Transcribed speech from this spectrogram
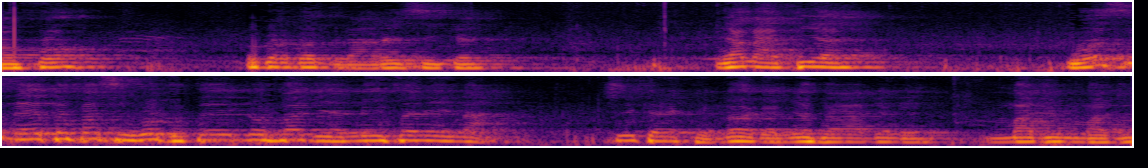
ọfọ. Ogologo ndụ na-arụ isi ike. Ya na di ya wee sị na ebe fasi wepụta ego fa ji eme ife niile a Chineke na ọ ga-enyefe ya gịnị? Mmadụ mmadụ.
